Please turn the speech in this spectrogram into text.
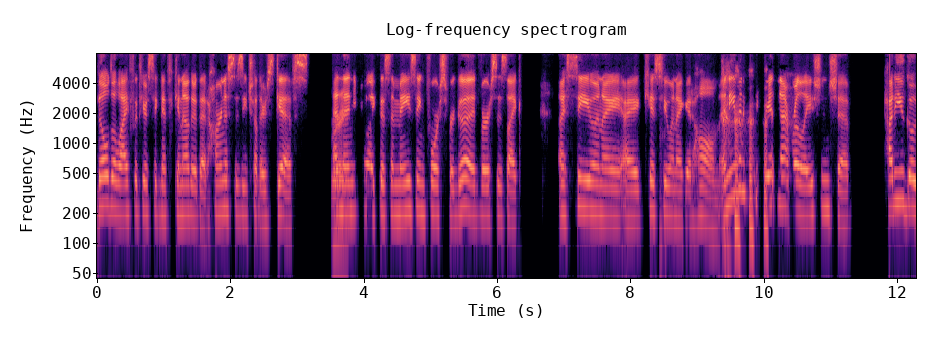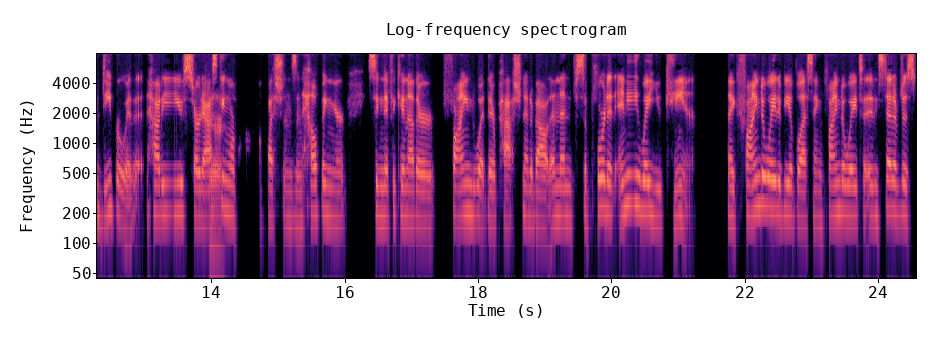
build a life with your significant other that harnesses each other's gifts. Right. And then you're like this amazing force for good versus like, I see you and I, I kiss you when I get home. And even in that relationship, how do you go deeper with it? How do you start asking sure. more questions and helping your significant other find what they're passionate about and then support it any way you can? Like find a way to be a blessing, find a way to instead of just,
